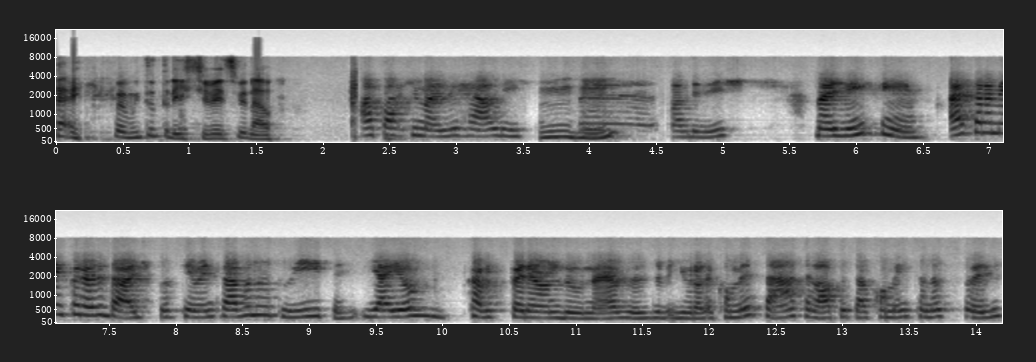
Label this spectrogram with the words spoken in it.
Foi muito triste ver esse final a parte mais irrealista, uhum. é, sabe Mas, enfim, essa era a minha curiosidade, porque eu entrava no Twitter e aí eu ficava esperando, né, às vezes o Big Brother começar, sei lá, o pessoal comentando as coisas,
